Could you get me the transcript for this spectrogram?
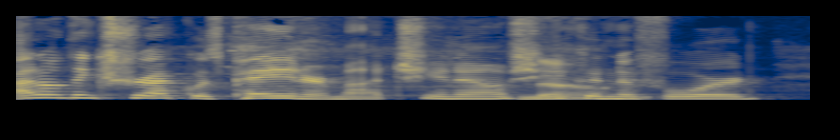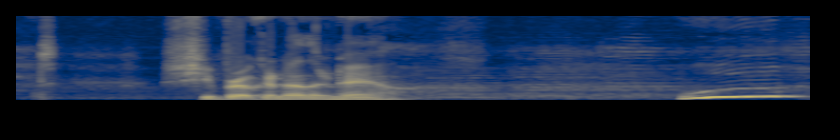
I don't think Shreck was paying her much. You know, she No. couldn't afford. She broke another nail. Whoop.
